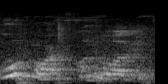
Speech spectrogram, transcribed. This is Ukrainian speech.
Кухо. Кухо.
